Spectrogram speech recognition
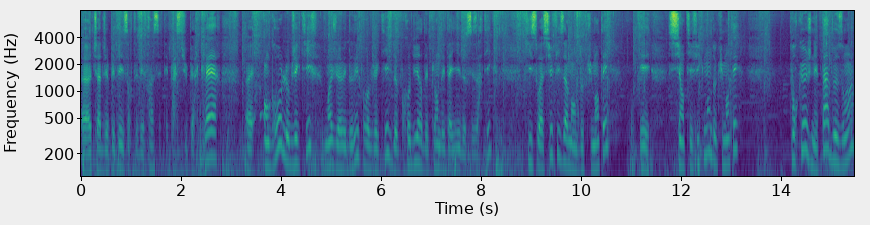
Euh, GPT, il sortait des phrases, c'était pas super clair. Euh, en gros, l'objectif, moi, je lui avais donné pour objectif de produire des plans détaillés de ces articles qui soient suffisamment documentés et scientifiquement documentés pour que je n'ai pas besoin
